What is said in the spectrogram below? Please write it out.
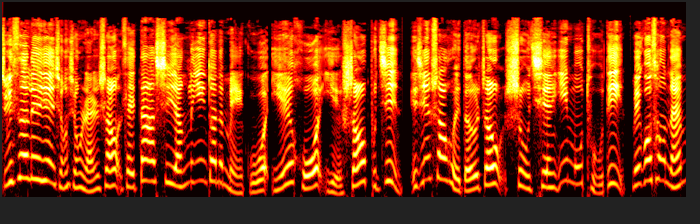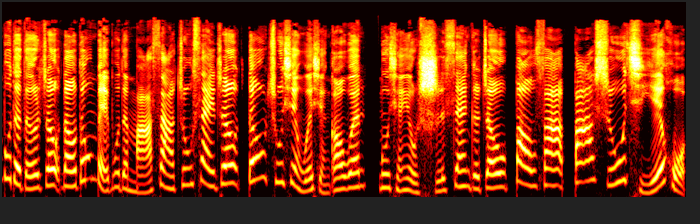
橘色烈焰熊熊燃烧，在大西洋另一端的美国，野火也烧不尽，已经烧毁德州数千英亩土地。美国从南部的德州到东北部的马萨诸塞州都出现危险高温，目前有十三个州爆发八十五起野火，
